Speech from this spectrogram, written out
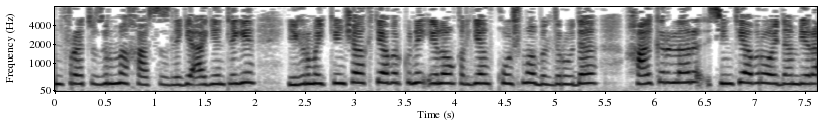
infratuzilma xavfsizligi agentligi yigirma ikkinchi oktyabr kuni e'lon qilgan qo'shma bildiruvda xakerlar sentyabr oyidan beri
